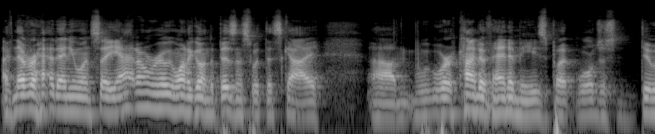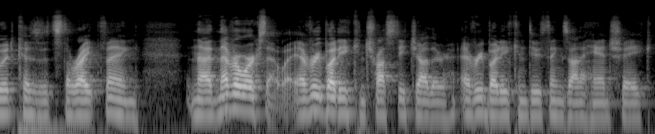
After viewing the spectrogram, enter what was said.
I've never had anyone say, yeah, I don't really want to go into business with this guy. Um, we're kind of enemies, but we'll just do it because it's the right thing. No, it never works that way. Everybody can trust each other. Everybody can do things on a handshake.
